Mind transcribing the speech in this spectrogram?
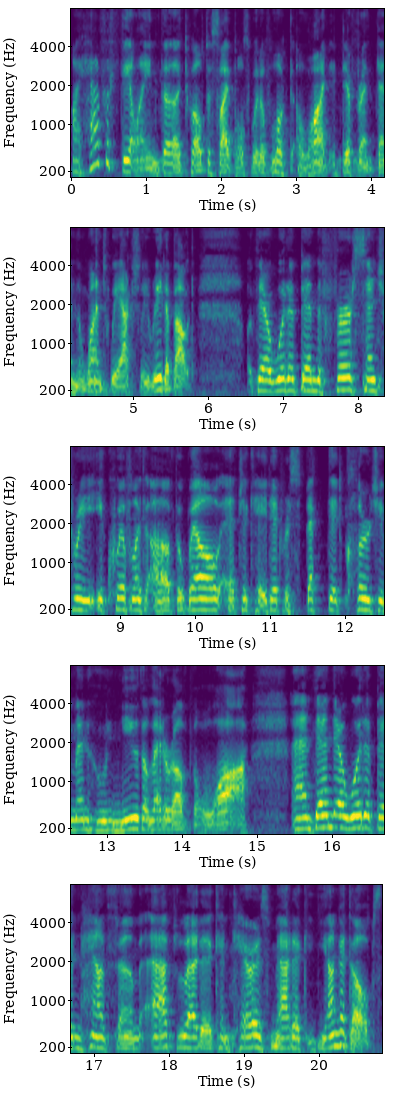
I have a feeling the 12 disciples would have looked a lot different than the ones we actually read about. There would have been the first century equivalent of the well-educated, respected clergyman who knew the letter of the law. And then there would have been handsome, athletic, and charismatic young adults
